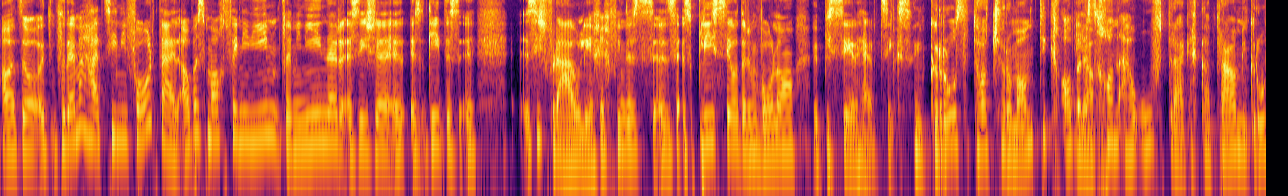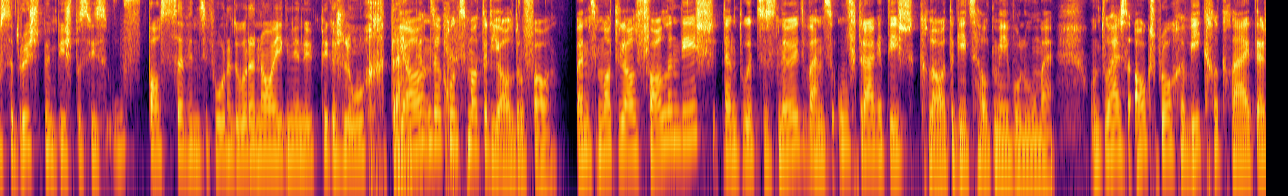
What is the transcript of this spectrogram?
Also, von dem her hat es seine Vorteile, aber es macht feminin, femininer, es ist, äh, es gibt, es, äh, es ist fraulich. Ich finde, es- es- ein Plissé oder ein Volant etwas sehr Herziges. Ein grosser Touch Romantik, aber Ja. es kann auch auftragen. Ich glaube, Frauen mit grossen Brüsten müssen beispielsweise aufpassen, wenn sie vorne durch noch irgendwie einen üppigen Schlauch tragen. Ja, und da kommt das Material drauf an. Wenn das Material fallend ist, dann tut es nicht. Wenn es auftragend ist, klar, dann gibt es halt mehr Volumen. Und du hast es angesprochen, Wickelkleider,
